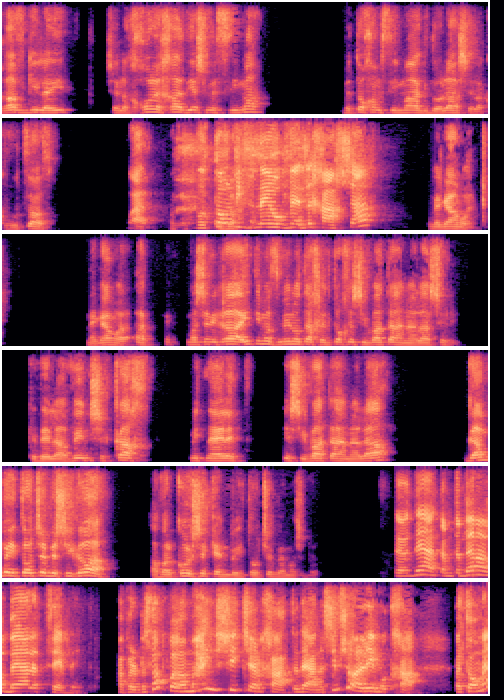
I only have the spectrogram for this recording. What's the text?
רב-גילאית, שלכל אחד יש משימה בתוך המשימה הגדולה של הקבוצה הזאת. וואלה. ואותו מבנה עובד לך עכשיו? לגמרי. לגמרי. את, מה שנקרא, הייתי מזמין אותך אל תוך ישיבת ההנהלה שלי, כדי להבין שכך מתנהלת ישיבת ההנהלה, גם בעיתות שבשגרה, אבל כל שכן בעיתות שבמשבר. אתה יודע, אתה מדבר הרבה על הצוות, אבל בסוף ברמה האישית שלך, אתה יודע, אנשים שואלים אותך, ואתה אומר,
